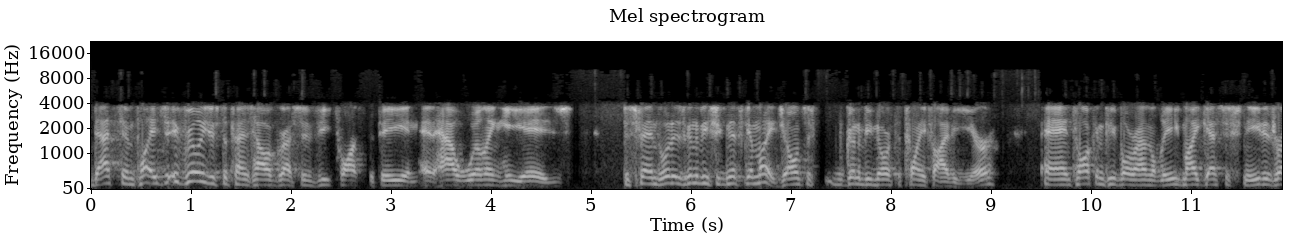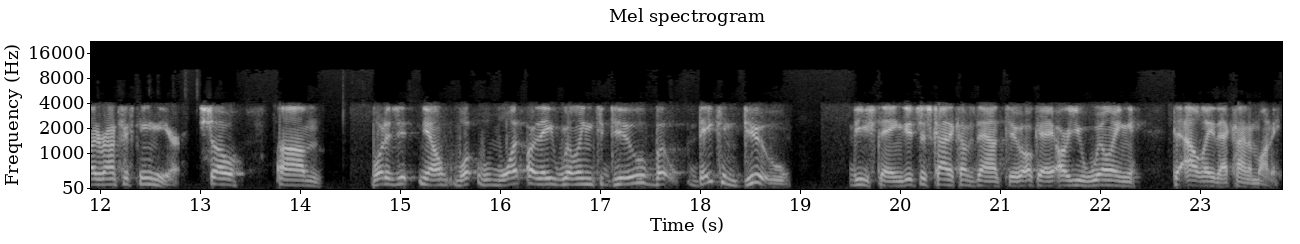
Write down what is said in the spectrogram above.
that's in play. It really just depends how aggressive Veach wants to be and, and how willing he is to spend what is going to be significant money. Jones is going to be north of 25 a year. And talking to people around the league, my guess is Sneed is right around 15 a year. So, um, what is it? You know, what what are they willing to do? But they can do these things. It just kind of comes down to okay, are you willing to outlay that kind of money?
